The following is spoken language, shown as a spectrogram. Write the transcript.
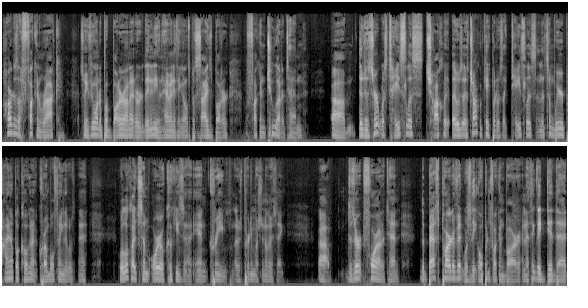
hard as a fucking rock. So if you want to put butter on it, or they didn't even have anything else besides butter, fucking two out of ten. Um, the dessert was tasteless chocolate. It was a chocolate cake, but it was like tasteless, and then some weird pineapple coconut crumble thing that was, eh, well, looked like some Oreo cookies and cream. That was pretty much another thing. Uh, dessert four out of ten. The best part of it was the open fucking bar, and I think they did that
